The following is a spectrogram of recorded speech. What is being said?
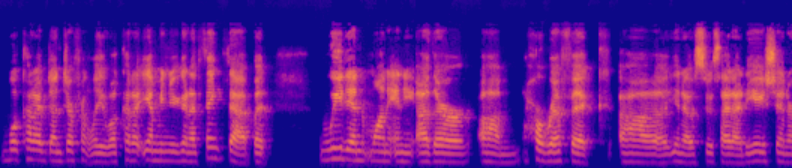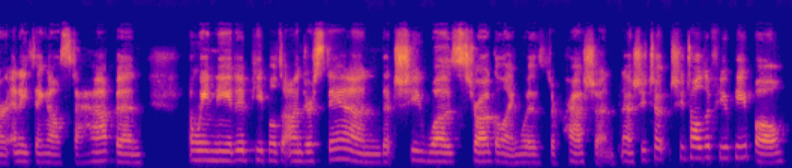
what could I have done differently? What could I, I mean, you're going to think that, but we didn't want any other um, horrific, uh, you know, suicide ideation or anything else to happen and we needed people to understand that she was struggling with depression. Now she took she told a few people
